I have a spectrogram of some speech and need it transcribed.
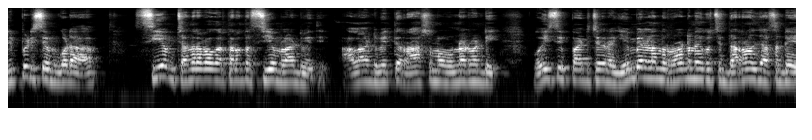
డిప్యూటీ సీఎం కూడా సీఎం చంద్రబాబు గారి తర్వాత సీఎం లాంటి వ్యక్తి. అలాంటి వ్యక్తి రాష్ట్రంలో ఉన్నటువంటి వైసీపీ పార్టీ చెందిన ఎమ్మెల్యేలందరూ రోడ్ల మీదకి వచ్చి ధర్నాలు చేస్తుంటే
